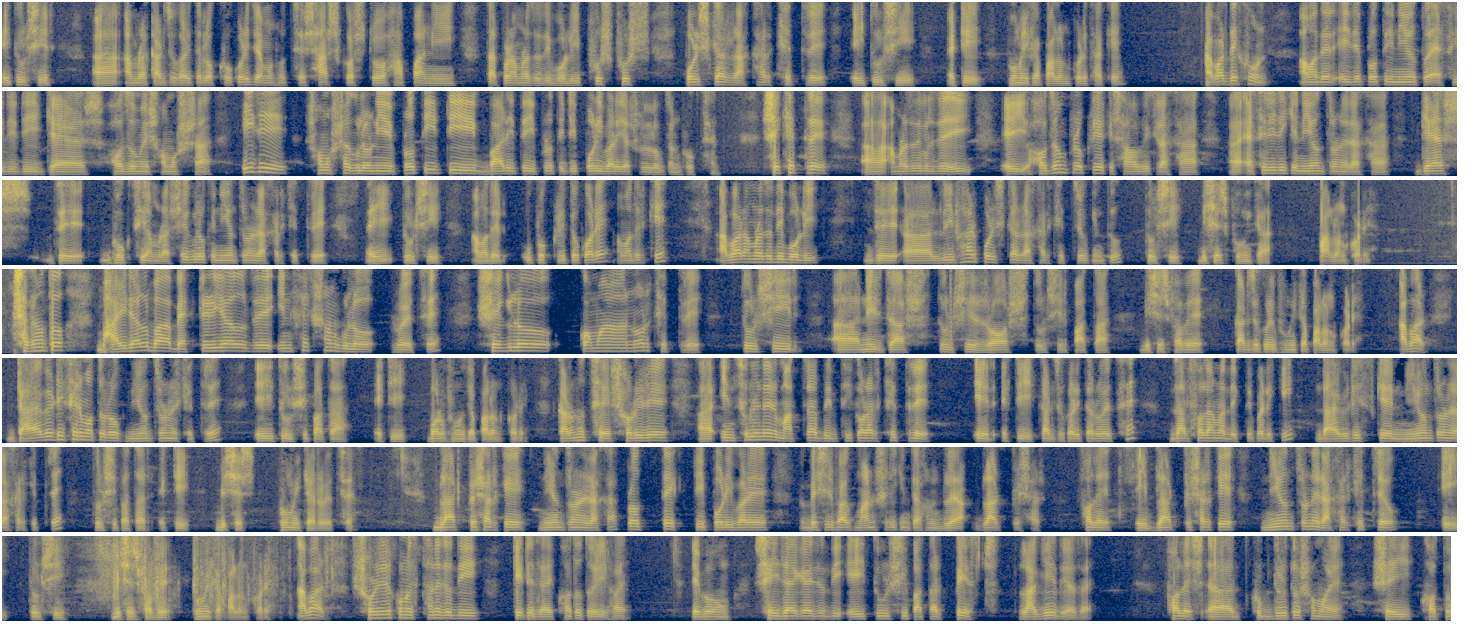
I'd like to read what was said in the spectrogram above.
এই তুলসীর আমরা কার্যকারিতা লক্ষ্য করি, যেমন হচ্ছে শ্বাসকষ্ট, হাঁপানি, তারপর আমরা যদি বলি ফুসফুস পরিষ্কার রাখার ক্ষেত্রে এই তুলসী একটি ভূমিকা পালন করে থাকে। আবার দেখুন, আমাদের এই যে প্রতিনিয়ত অ্যাসিডিটি, গ্যাস হজমের সমস্যা, এই যে সমস্যাগুলো নিয়ে প্রতিটি বাড়িতেই, প্রতিটি পরিবারে আসলে লোকজন ভুগছেন। সেক্ষেত্রে আমরা যদি বলি যে এই এই হজম প্রক্রিয়াকে স্বাভাবিক রাখা অ্যাসিডিটিকে নিয়ন্ত্রণে রাখা গ্যাস যে ভুগছি আমরা, সেগুলোকে নিয়ন্ত্রণে রাখার ক্ষেত্রে এই তুলসী আমাদের উপকৃত করে আমাদেরকে। আবার আমরা যদি বলি যে লিভার পরিষ্কার রাখার ক্ষেত্রেও কিন্তু তুলসী বিশেষ ভূমিকা পালন করে। সাধারণত ভাইরাল বা ব্যাকটেরিয়াল যে ইনফেকশনগুলো রয়েছে, সেগুলো কমানোর ক্ষেত্রে তুলসীর নির্যাস, তুলসীর রস, তুলসীর পাতা বিশেষভাবে কার্যকরী ভূমিকা পালন করে। আবার ডায়াবেটিসের মতো রোগ নিয়ন্ত্রণের ক্ষেত্রে এই তুলসী পাতা একটি বড় ভূমিকা পালন করে। কারণ হচ্ছে শরীরে ইনসুলিনের মাত্রা বৃদ্ধি করার ক্ষেত্রে এর একটি কার্যকারিতা রয়েছে, যার ফলে আমরা দেখতে পারি কি, ডায়াবেটিসকে নিয়ন্ত্রণে রাখার ক্ষেত্রে তুলসী পাতার একটি বিশেষ ভূমিকা রয়েছে। ব্লাড প্রেশারকে নিয়ন্ত্রণে রাখা, প্রত্যেকটি পরিবারে বেশিরভাগ মানুষেরই কিন্তু এখন ব্লাড প্রেশার ফলে এই ব্লাড প্রেশারকে নিয়ন্ত্রণে রাখার ক্ষেত্রেও এই তুলসী বিশেষভাবে ভূমিকা পালন করে। আবার শরীরের কোনো স্থানে যদি কেটে যায়, ক্ষত তৈরি হয় এবং সেই জায়গায় যদি এই তুলসী পাতার পেস্ট লাগিয়ে দেওয়া যায়, ফলে খুব দ্রুত সময়ে সেই ক্ষত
